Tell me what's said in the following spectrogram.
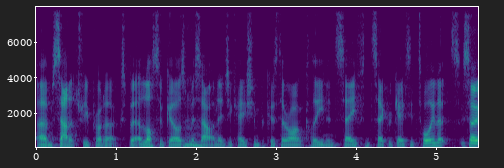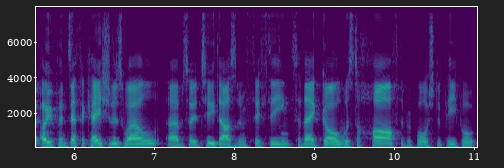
um, sanitary products. But a lot of girls miss out on education because there aren't clean and safe and segregated toilets. So open defecation as well um, so in 2015 so their goal was to halve the proportion of people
